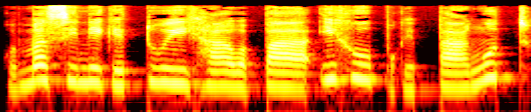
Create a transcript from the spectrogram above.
ko masi ni ke tui hawa pā ihu po ke pā ngutu.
